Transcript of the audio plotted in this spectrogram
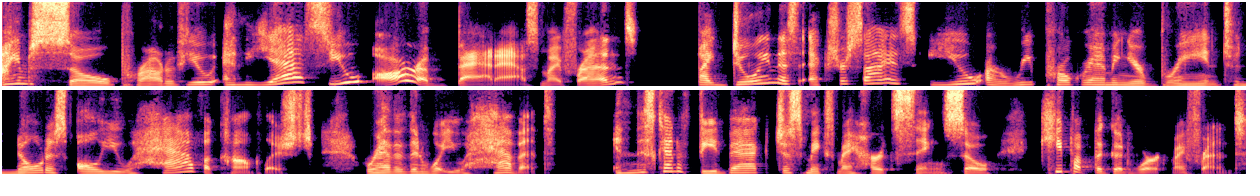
I am so proud of you. And yes, you are a badass, my friend. By doing this exercise, you are reprogramming your brain to notice all you have accomplished rather than what you haven't. And this kind of feedback just makes my heart sing. So keep up the good work, my friend.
